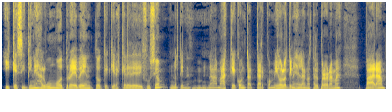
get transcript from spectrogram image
Y que si tienes algún otro evento que quieres que le dé difusión, no tienes nada más que contactar conmigo, lo tienes en la nota del programa para,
